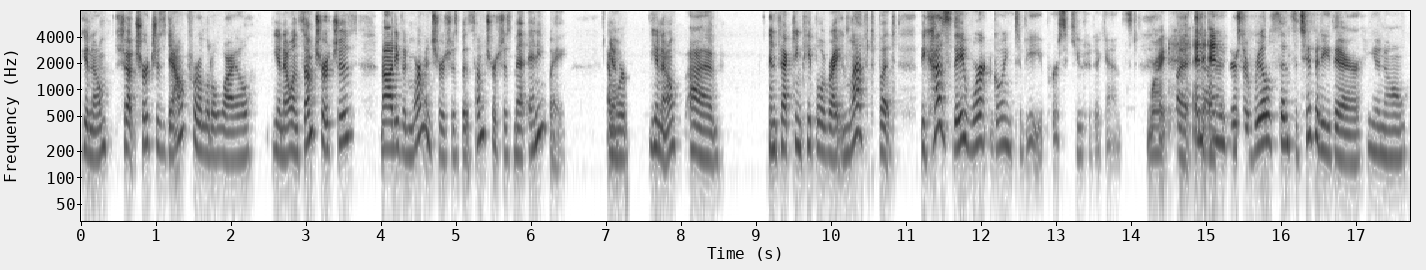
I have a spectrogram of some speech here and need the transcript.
you know, shut churches down for a little while, you know, and some churches, not even Mormon churches, but some churches met anyway and yeah. were, you know, uh, infecting people right and left, but because they weren't going to be persecuted against. Right. But, and, um, and there's a real sensitivity there, you know.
